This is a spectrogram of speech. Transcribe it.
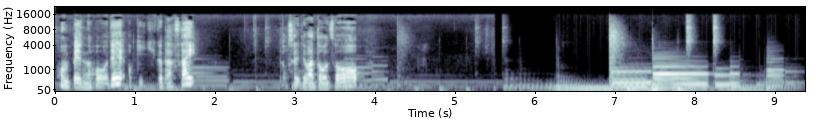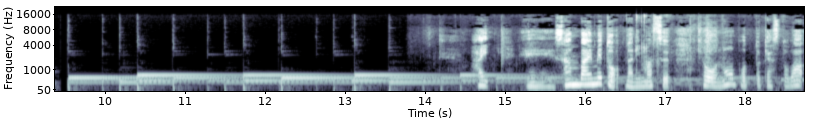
本編の方でお聞きください。それではどうぞ。はい、えー、3杯目となります。今日のポッドキャストは、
